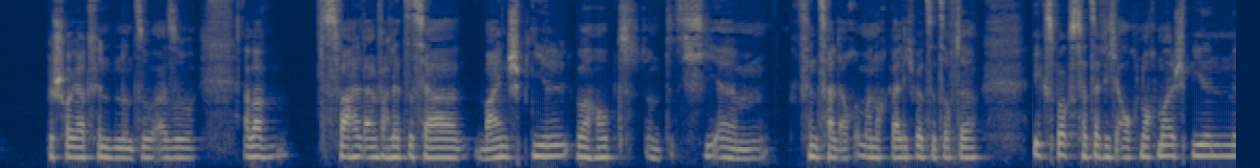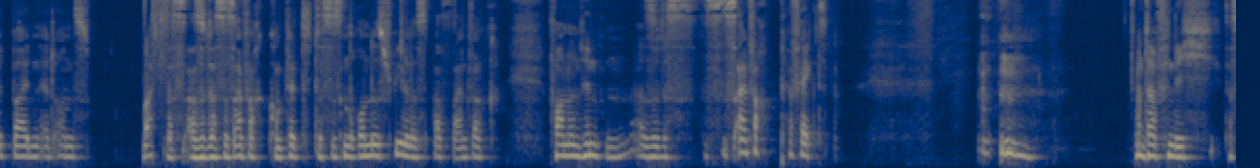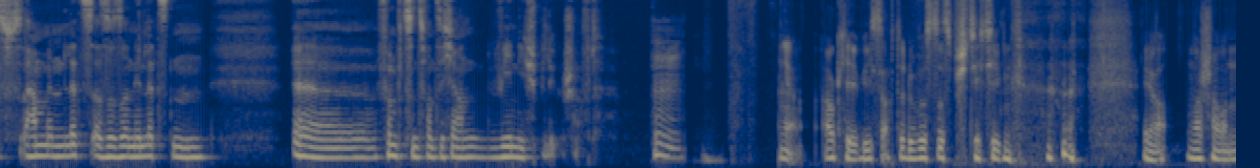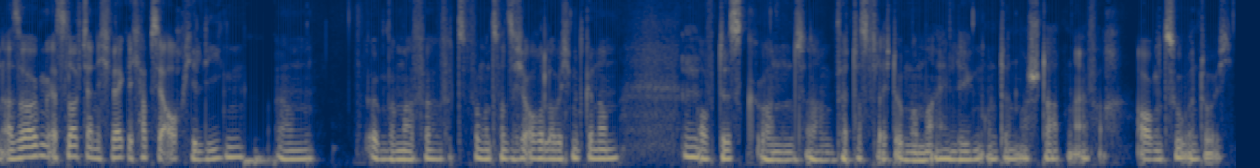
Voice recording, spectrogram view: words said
bescheuert finden und so. Also, aber das war halt einfach letztes Jahr mein Spiel überhaupt und ich ähm, finde es halt auch immer noch geil. Ich würde es jetzt auf der Xbox tatsächlich auch noch mal spielen mit beiden Add-ons. Was? Das, also das ist einfach komplett, das ist ein rundes Spiel, das passt einfach vorne und hinten. Also das, das ist einfach perfekt. Und da finde ich, das haben in letzt, also so in den letzten äh, 15, 20 Jahren wenig Spiele geschafft. Hm. Ja, okay, wie ich sagte, du wirst es bestätigen. ja, mal schauen. Also es läuft ja nicht weg. Ich habe es ja auch hier liegen. Ähm, irgendwann mal für 25 Euro, glaube ich, mitgenommen mhm. auf Disk und äh, werde das vielleicht irgendwann mal einlegen und dann mal starten einfach. Augen zu und durch.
